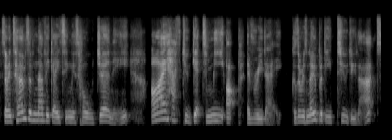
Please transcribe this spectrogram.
So in terms of navigating this whole journey, I have to get me up every day because there is nobody to do that.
